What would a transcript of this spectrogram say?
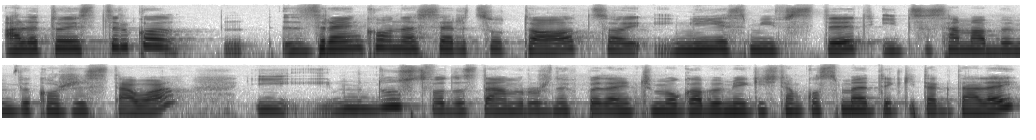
ale to jest tylko z ręką na sercu to, co nie jest mi wstyd i co sama bym wykorzystała. I mnóstwo dostałam różnych pytań, czy mogłabym jakiś tam kosmetyk i tak dalej.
